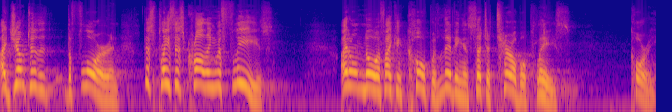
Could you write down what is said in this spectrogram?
I jumped to the, the floor, and this place is crawling with fleas. I don't know if I can cope with living in such a terrible place. Corrie,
